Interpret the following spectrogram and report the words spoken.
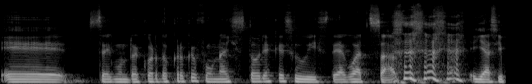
eh, según recuerdo, creo que fue una historia que subiste a WhatsApp. y así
